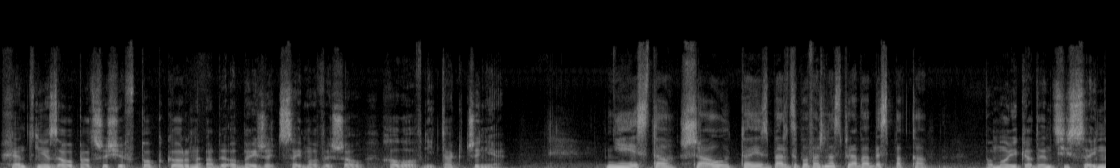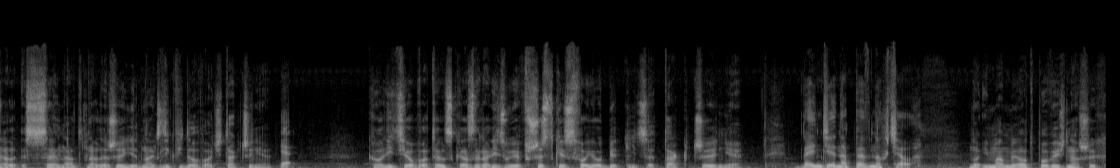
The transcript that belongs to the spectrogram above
Chętnie zaopatrzę się w popcorn, aby obejrzeć sejmowy show Hołowni. Tak czy nie? Nie jest to show, to jest bardzo poważna sprawa bez podkowy. Po mojej kadencji Senat należy jednak zlikwidować. Tak czy nie? Nie, Koalicja Obywatelska zrealizuje wszystkie swoje obietnice. Tak czy nie? będzie na pewno chciała. No i mamy odpowiedź naszych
